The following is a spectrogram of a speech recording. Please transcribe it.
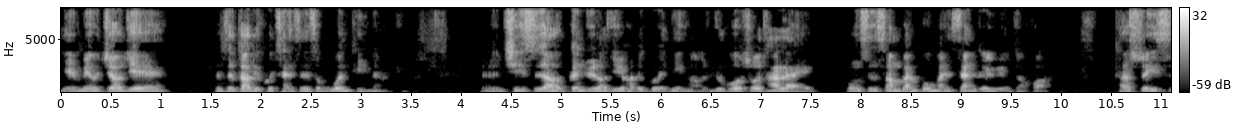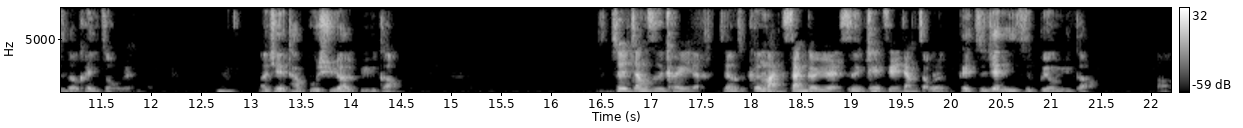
也没有交接。那这到底会产生什么问题呢？呃，其实啊，根据劳基法的规定啊，如果说他来公司上班不满三个月的话，他随时都可以走人，而且他不需要预告，所以这样是可以的。这样是可以，不满三个月是可以直接这样走人，可以直接离职不用预告啊。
